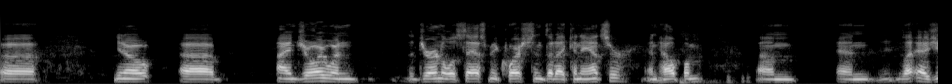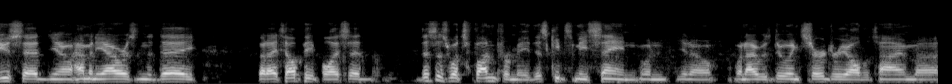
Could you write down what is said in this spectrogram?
Uh, you know, uh, I enjoy when the journalists ask me questions that I can answer and help them. Um, and as you said, you know, how many hours in the day? But I tell people, I said, this is what's fun for me. This keeps me sane. When you know, when I was doing surgery all the time, uh,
